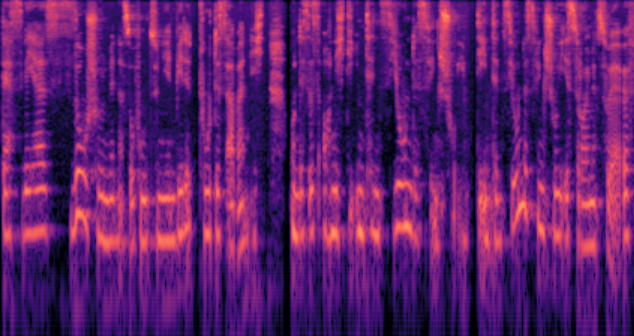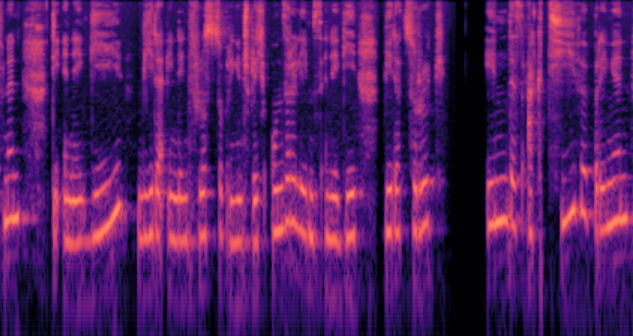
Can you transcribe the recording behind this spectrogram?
Das wäre so schön, wenn das so funktionieren würde, tut es aber nicht. Und es ist auch nicht die Intention des Feng Shui. Die Intention des Feng Shui ist, Räume zu eröffnen, die Energie wieder in den Fluss zu bringen, sprich unsere Lebensenergie wieder zurück in das Aktive bringen,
